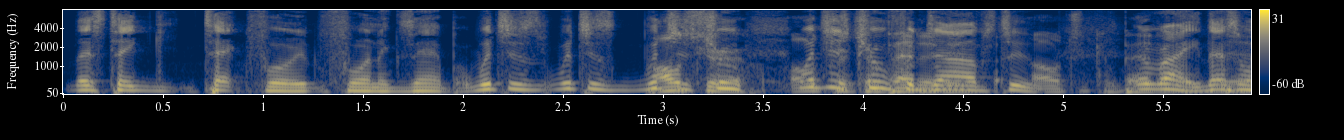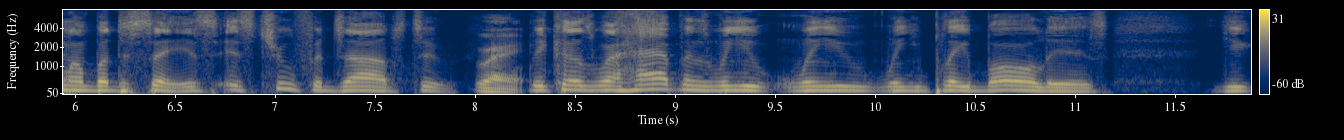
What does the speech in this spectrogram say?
Let's take tech for for an example, which is which is which is true, which is true for jobs too. Right, that's yeah. what I'm about to say. It's it's true for jobs too. Right, Because what happens when you when you when you play ball is you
